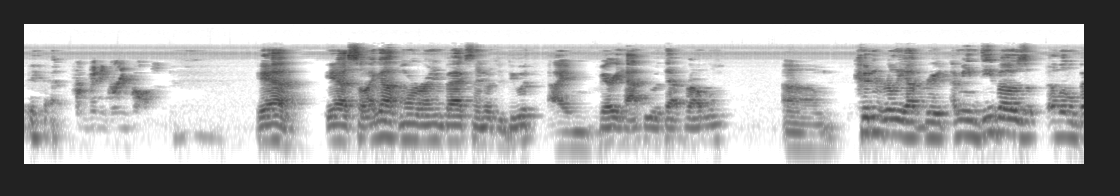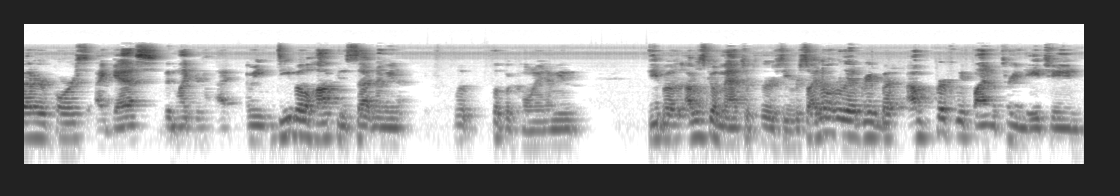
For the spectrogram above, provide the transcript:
Yeah. Yeah, yeah. So I got more running backs than I know what to do with. I'm very happy with that problem. Um, couldn't really upgrade. I mean, Deebo's a little better, of course, I guess, than like. I, I mean, Deebo, Hopkins, Sutton. I mean, flip, flip a coin. I mean, Deebo. I'll just go match up the receiver. So I don't really upgrade, but I'm perfectly fine with turning Achane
